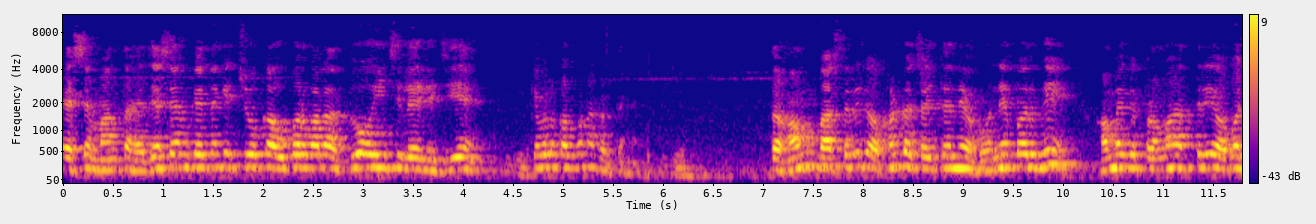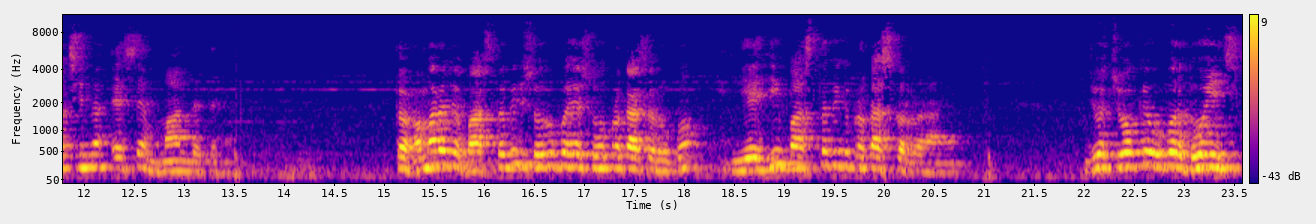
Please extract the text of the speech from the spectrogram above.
ऐसे मानता है। जैसे हम कहते हैं कि चौक का ऊपर वाला दो इंच ले लीजिए केवल कल्पना करते हैं। तो हम वास्तविक अखंड चैतन्य होने पर भी हम एक प्रमात्रीय अवच्छिन्न ऐसे मान लेते हैं। तो हमारा जो वास्तविक स्वरूप है स्व प्रकाश रूप ये ही वास्तविक प्रकाश कर रहा है। जो चौक के ऊपर दो इंच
